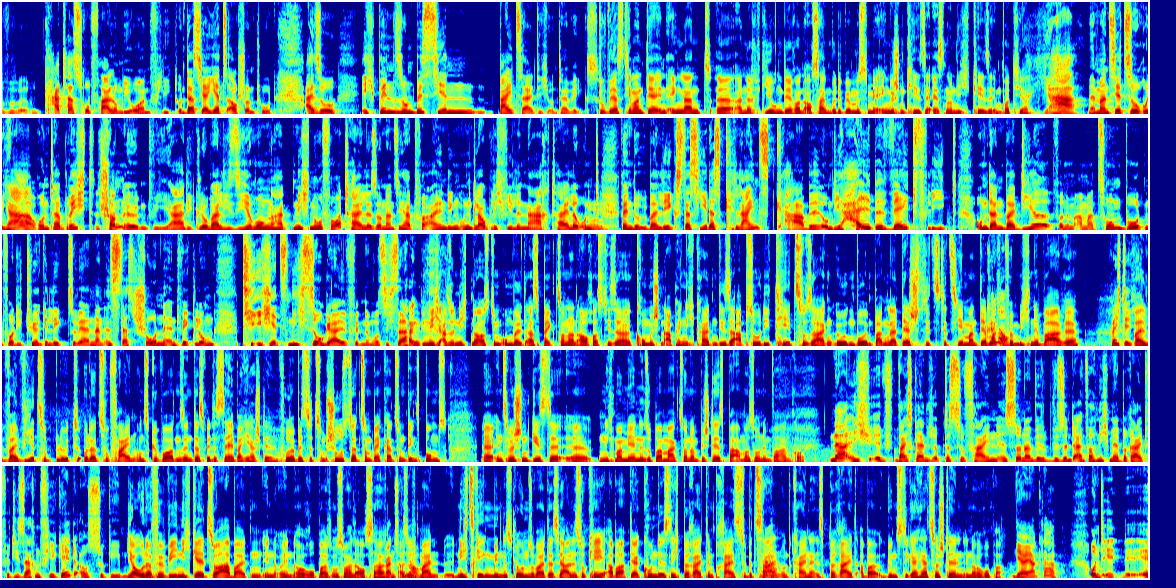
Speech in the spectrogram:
katastrophal um die Ohren fliegt und das ja jetzt auch schon tut. Also ich bin so ein bisschen beidseitig unterwegs. Du wärst jemand, der in England äh, an der Regierung wäre und auch sagen würde, wir müssen mehr englischen Käse essen und nicht Käse importieren. Ja, wenn man es jetzt so ja runterbricht, schon irgendwie. Ja, die Globalisierung hat nicht nur Vorteile, sondern sie hat vor allen Dingen unglaublich viele Nachteile. Und wenn du überlegst, dass jedes Kleinstkabel um die halbe Welt fliegt, um dann bei dir von einem Amazon-Boten vor die Tür gelegt zu werden, dann ist das schon eine Entwicklung, die ich jetzt nicht so geil finde, muss ich sagen. Nicht, also nicht nur aus dem Umweltaspekt, sondern auch aus dieser komischen Abhängigkeit und dieser Absurdität zu sagen, irgendwo in Bangladesch sitzt jetzt jemand, der Genau. macht für mich eine Ware, Richtig. weil, weil wir zu blöd oder zu fein uns geworden sind, dass wir das selber herstellen. Früher bist du zum Schuster, zum Bäcker, zum Dingsbums. Äh, inzwischen gehst du äh, nicht mal mehr in den Supermarkt, sondern bestellst bei Amazon im Warenkorb. Na, ich äh, weiß gar nicht, ob das zu fein ist, sondern wir, wir sind einfach nicht mehr bereit, für die Sachen viel Geld auszugeben. Ja, oder für wenig Geld zu arbeiten in, in Europa, das muss man halt auch sagen. Ganz also ich genau. meine, nichts gegen Mindestlohn und so weiter ist ja alles okay, aber der Kunde ist nicht bereit, den Preis zu bezahlen Genau. und keiner ist bereit, aber günstiger herzustellen in Europa. Ja, ja, klar. Und äh,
